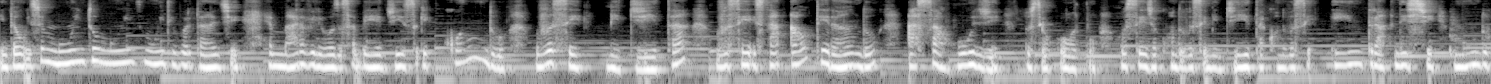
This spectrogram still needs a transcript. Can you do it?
Então, isso é muito, muito, muito importante. É maravilhoso saber disso que quando você medita, você está alterando a saúde do seu corpo. Ou seja, quando você medita, quando você entra neste mundo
